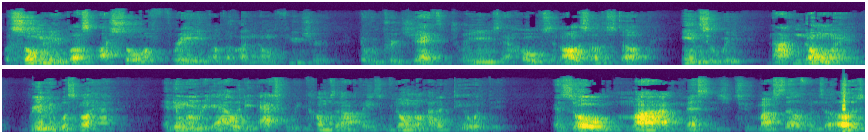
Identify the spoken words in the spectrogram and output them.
But so many of us are so afraid of the unknown future that we project dreams and hopes and all this other stuff into it, not knowing really what's going to happen. And then when reality actually comes in our face, we don't know how to deal with it. And so my message to myself and to others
